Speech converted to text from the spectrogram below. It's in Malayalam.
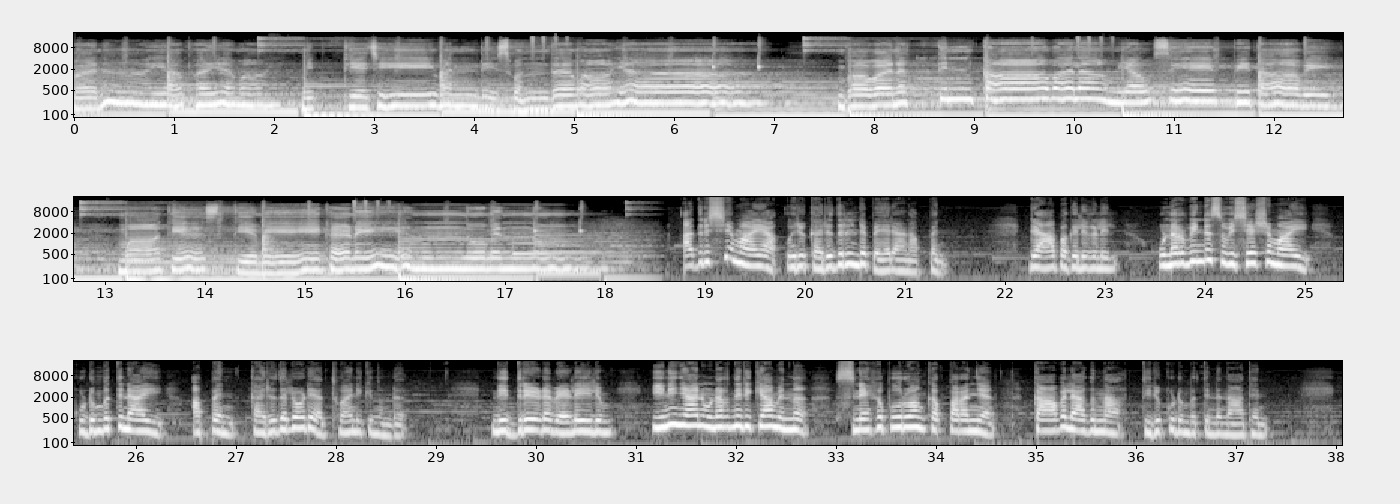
അപ്പനായി അഭയമായി നിത്യജീവന്റെ സ്വന്തമായ ഭവനത്തിൻ കാവലാം യൗസേ പിതാവേ അദൃശ്യമായ ഒരു കരുതലിന്റെ പേരാണ് അപ്പൻ. രാപകലുകളിൽ ഉണർവിന്റെ സുവിശേഷമായി കുടുംബത്തിനായി അപ്പൻ കരുതലോടെ അധ്വാനിക്കുന്നുണ്ട്. നിദ്രയുടെ വേളയിലും ഇനി ഞാൻ ഉണർന്നിരിക്കാമെന്ന് സ്നേഹപൂർവം പറഞ്ഞ് കാവലാകുന്ന തിരുക്കുടുംബത്തിന്റെ നാഥൻ.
